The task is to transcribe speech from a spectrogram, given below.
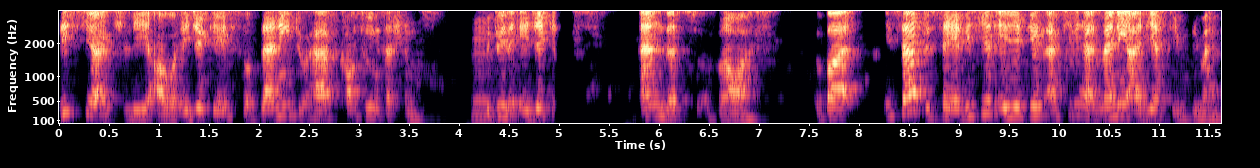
This year, actually, our AJKs were planning to have counseling sessions Mm. between the AJKs and the pengawas. But it's sad to say this year's AJKs actually had many ideas to implement.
